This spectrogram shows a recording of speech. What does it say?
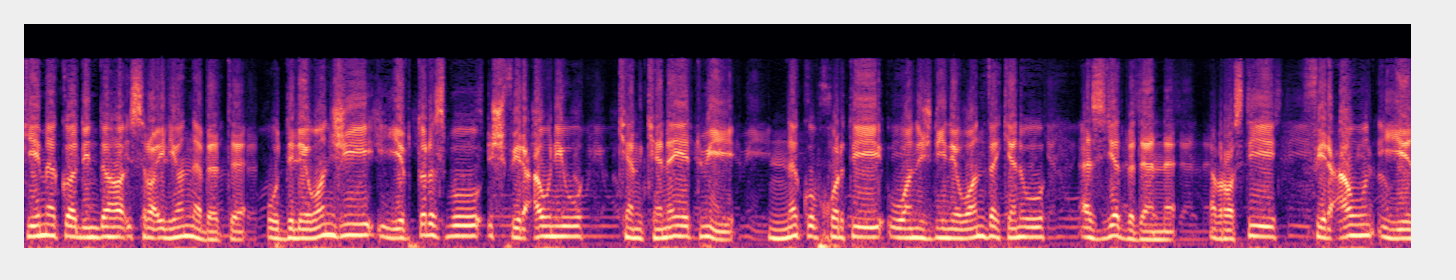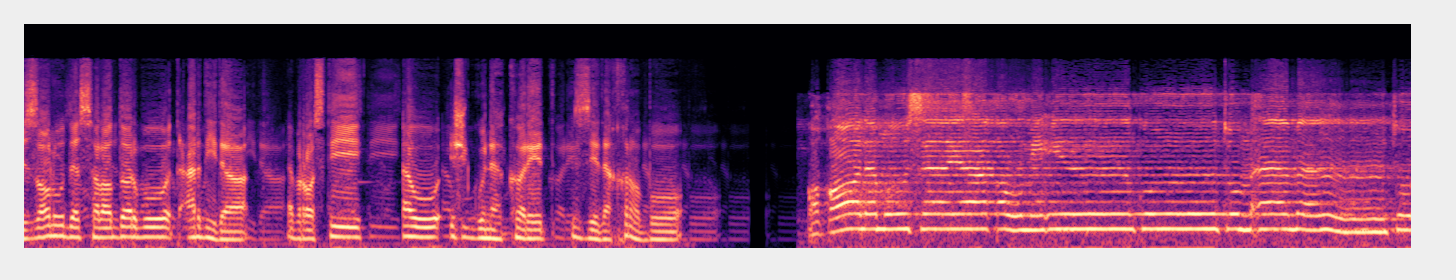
كيما كادين دها إسرائيليان نبت و دلوان جي يبترس بو اش فرعوني و كان كنايت وي نكو بخورتي وانجدين وان وكانو ازياد بدن. ابراستی فرعون يزالو دا سرادار بو تعردي دا ابراستی أو اش گناه كارت زيدا خراب بو. وقال موسى يا قوم إن كنتم آمنتم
